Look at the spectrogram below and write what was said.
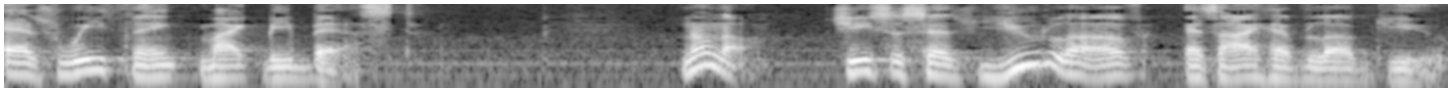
as we think might be best. No, no. Jesus says, You love as I have loved you.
